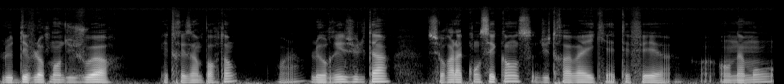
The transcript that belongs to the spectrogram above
le développement du joueur est très important. Le résultat sera la conséquence du travail qui a été fait euh, en amont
